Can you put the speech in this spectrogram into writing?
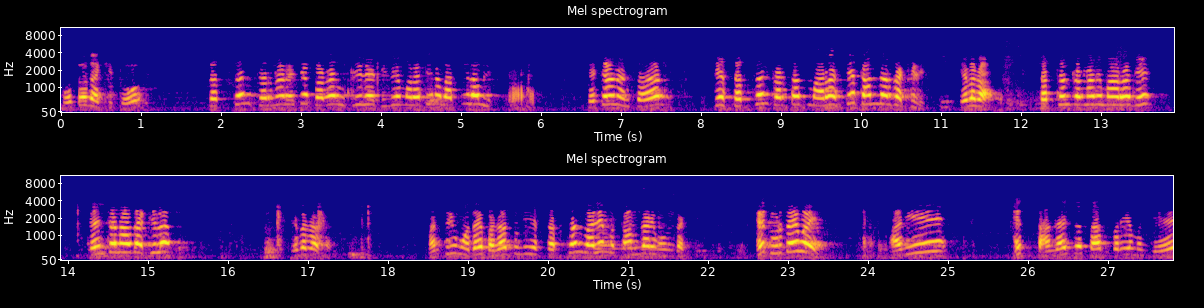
फोटो दाखवतो. सत्संग करणाऱ्याच्या पगार उठलेल्या दिव्य मराठीनं बातमी लावली. त्याच्यानंतर जे सत्संग करतात महाराज ते कामदार दाखिले हे बघा सत्संग करणारे महाराज हे त्यांचं नाव दाखिलं हे बघा मंत्री महोदय बघा तुम्ही सत्संग झाले कामगार म्हणून दाखले हे दुर्दैव आहे. आणि हे सांगायचं तात्पर्य म्हणजे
